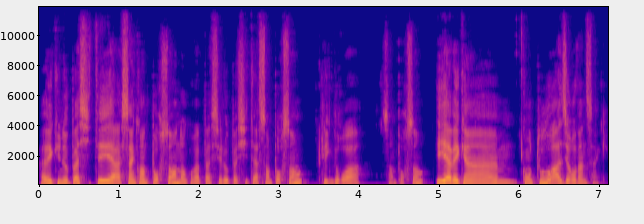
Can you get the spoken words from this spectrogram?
avec une opacité à 50%, donc on va passer l'opacité à 100%, clic droit 100%, et avec un contour à 0,25.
